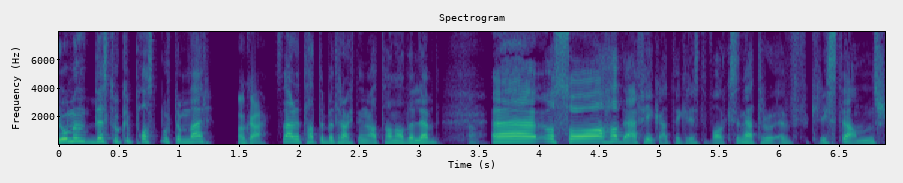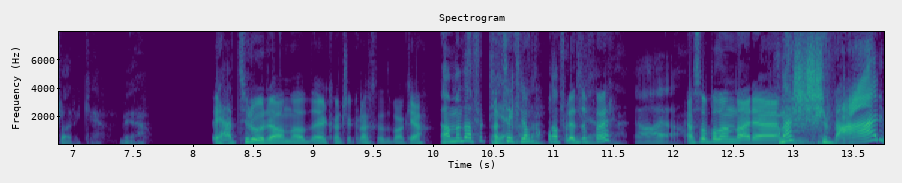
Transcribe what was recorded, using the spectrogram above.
Jo, men det sto ikke post bortom der. Okay. Så da er det tatt i betraktning at han hadde levd. Ja. Uh, og så hadde jeg fika til Christer Falk. Siden jeg tror Christianen slår ikke mye. Jeg tror han hadde kanskje klart seg tilbake. Ja. Ja, men da Jeg tenker han opplevde det før. Ja, ja. Jeg så på den der um, Han er svær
